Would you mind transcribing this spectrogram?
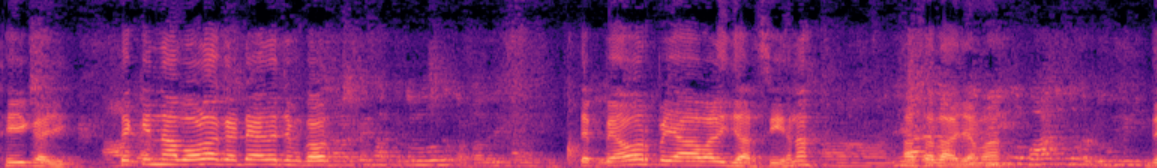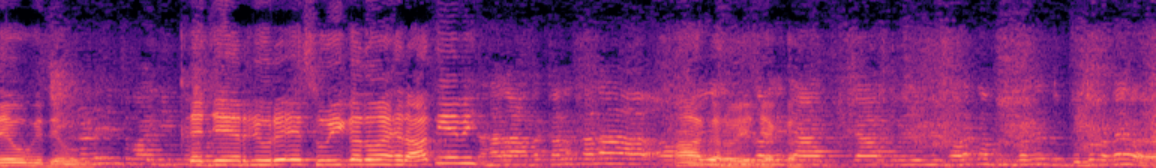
ਠੀਕ ਹੈ ਜੀ। ਤੇ ਕਿੰਨਾ ਬੌਲਾ ਕੱਢਿਆ ਇਹਦਾ ਚਮਕੌਰ? ਤੇ ਪਿਓਰ ਪੰਜਾਬ ਵਾਲੀ ਜਰਸੀ, ਹਨਾ? ਅਸਲ ਆ ਜਾਵਾਂ। ਬਾਅਦ ਦੇਊਗੀ ਦੇਊਗੀ। ਤੇ ਜੇ ਰਜੂਰੇ ਇਹ ਸੂਈ ਕਦੋਂ ਇਹ ਰਾਤ ਹੀ ਇਹ ਵੀ? ਰਾਤ ਕੱਲ ਕੱਲ ਆਹ ਕਰੋ ਜੀ check। 4 ਵਜੇ ਨੂੰ ਸਾਰਾ ਕੰਮ ਕਰਕੇ ਦੁੱਧ ਕੱਢਿਆ ਹੋਇਆ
